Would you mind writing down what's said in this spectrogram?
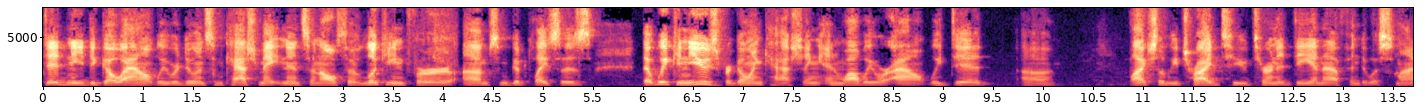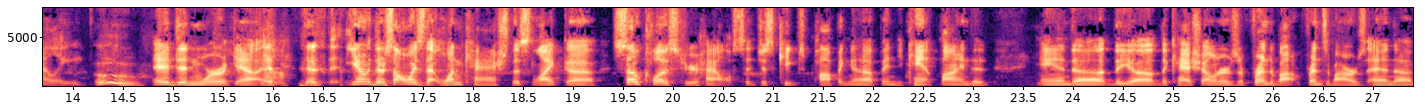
did need to go out. We were doing some cache maintenance and also looking for um, some good places that we can use for going caching. And while we were out, we did. Uh, well, actually, we tried to turn a DNF into a smiley. Ooh, It didn't work. Yeah, No. there- you know, there's always that one cache that's like uh, so close to your house, it just keeps popping up, and you can't find it. And uh, the uh, the cache owners are friend of our, friends of ours, and uh,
